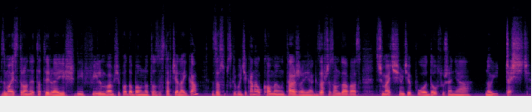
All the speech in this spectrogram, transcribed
Z mojej strony to tyle, jeśli film Wam się podobał, no to zostawcie lajka, zasubskrybujcie kanał, komentarze jak zawsze są dla Was, trzymajcie się ciepło, do usłyszenia, no i cześć!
